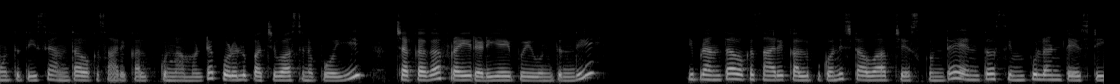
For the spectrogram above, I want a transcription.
మూత తీసి అంతా ఒకసారి కలుపుకున్నామంటే పొడులు పచ్చివాసన పోయి చక్కగా ఫ్రై రెడీ అయిపోయి ఉంటుంది. ఇప్పుడంతా ఒకసారి కలుపుకొని స్టవ్ ఆఫ్ చేసుకుంటే ఎంతో simple and tasty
